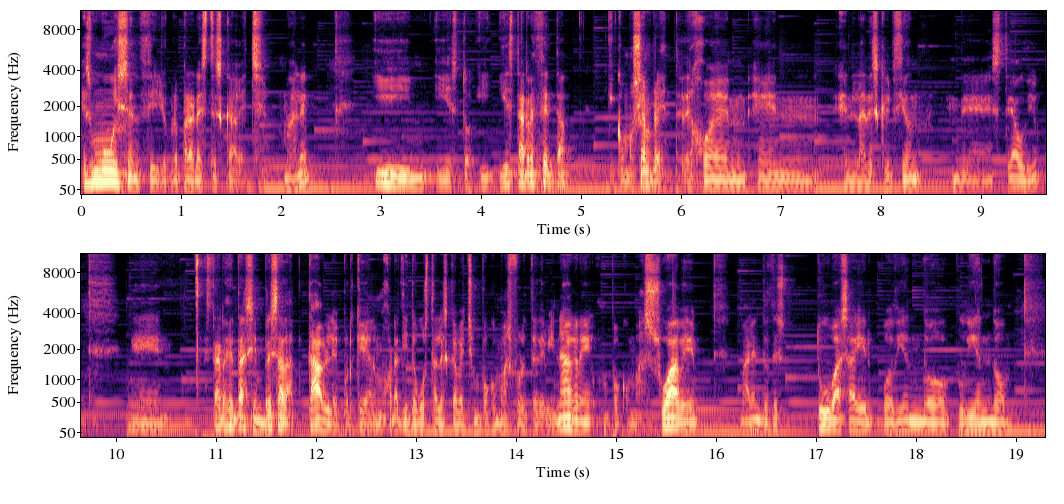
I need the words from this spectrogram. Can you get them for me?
Es muy sencillo preparar este escabeche, ¿vale? Y, esto, y, esta receta, que como siempre te dejo en, la descripción de este audio, esta receta siempre es adaptable, porque a lo mejor a ti te gusta el escabeche un poco más fuerte de vinagre, un poco más suave, ¿vale? Entonces tú vas a ir pudiendo, pudiendo eh,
